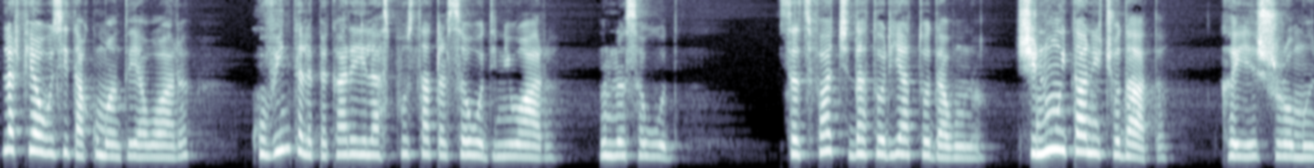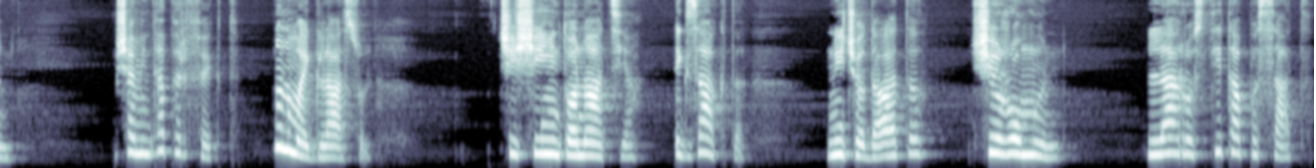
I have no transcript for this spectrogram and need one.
l-ar fi auzit acum întâia oară, cuvintele pe care i le-a spus tatăl său odinioară, în năsăud. Să-ți faci datoria totdeauna și nu uita niciodată că ești român. Și amintea perfect, nu numai glasul, ci și intonația exactă. Niciodată și român. L-a rostit apăsat,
